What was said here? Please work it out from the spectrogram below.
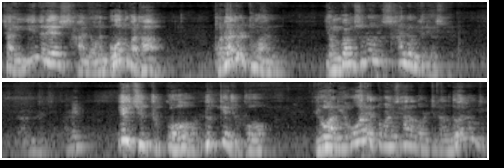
자, 이들의 사명은 모두가 다 고난을 통한 영광스러운 사명들이었어요. 일찍 죽고 늦게 죽고 요한이 오랫동안 살아놀지라도 너는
